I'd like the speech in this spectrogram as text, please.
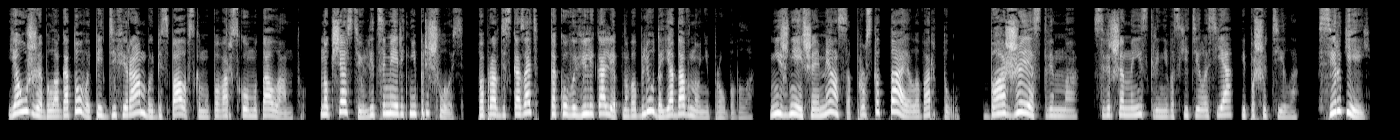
я уже была готова петь дифирамбы беспаловскому поварскому таланту. Но, к счастью, лицемерить не пришлось. По правде сказать, такого великолепного блюда я давно не пробовала. Нежнейшее мясо просто таяло во рту. «Божественно!» Совершенно искренне восхитилась я и пошутила. «Сергей,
